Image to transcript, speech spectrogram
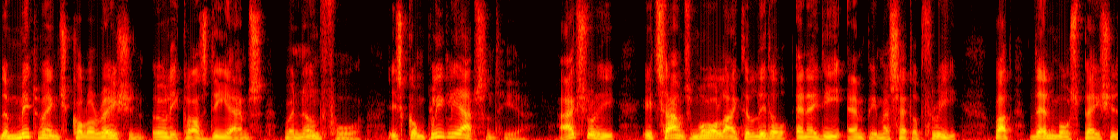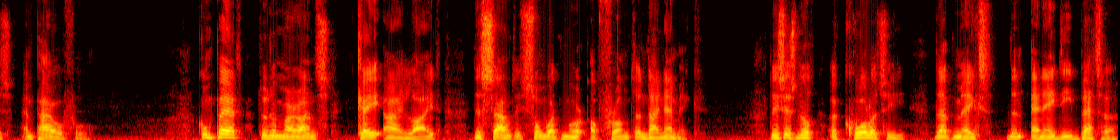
The mid-range coloration early Class D amps were known for is completely absent here. Actually it sounds more like the little NAD amp in my setup 3 but then more spacious and powerful. Compared to the Marantz KI Lite the sound is somewhat more upfront and dynamic. This is not a quality that makes the NAD better,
